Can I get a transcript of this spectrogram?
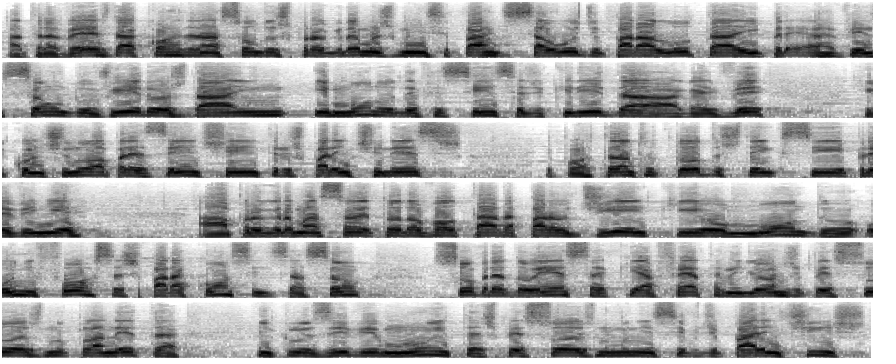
através da coordenação dos programas municipais de saúde para a luta e prevenção do vírus da imunodeficiência adquirida HIV, que continua presente entre os parentinenses e, portanto, todos têm que se prevenir. A programação é toda voltada para o dia em que o mundo une forças para a conscientização sobre a doença que afeta milhões de pessoas no planeta, inclusive muitas pessoas no município de Parintins.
